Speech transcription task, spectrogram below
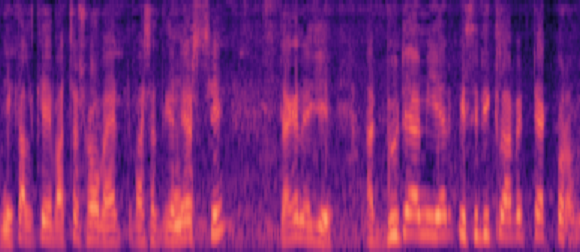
আমি কালকে বাচ্চা সহ ভাইয়ের বাসা থেকে নিয়ে আসছি। দেখেন এই যে আর দুইটা আমি এর পিসিডি ক্লাবের ট্যাগ করাবো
